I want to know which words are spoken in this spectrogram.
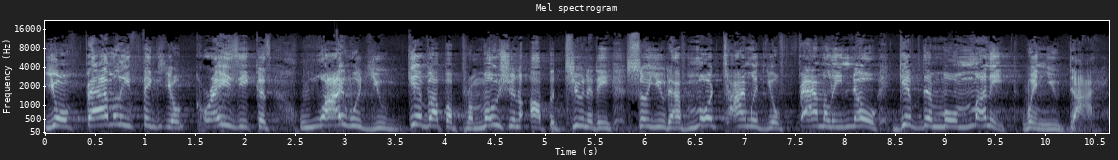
Your family thinks you're crazy because why would you give up a promotion opportunity so you'd have more time with your family? No, give them more money when you die.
